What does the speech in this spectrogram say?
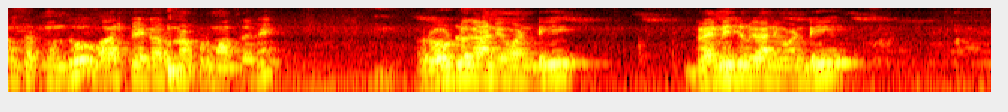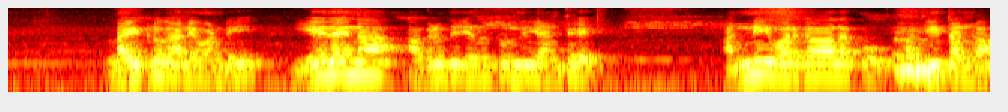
అంతకుముందు వాజ్పేయి గారు ఉన్నప్పుడు మాత్రమే రోడ్లు కానివ్వండి డ్రైనేజీలు కానివ్వండి లైట్లు కానివ్వండి ఏదైనా అభివృద్ధి చెందుతుంది అంటే అన్ని వర్గాలకు అతీతంగా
